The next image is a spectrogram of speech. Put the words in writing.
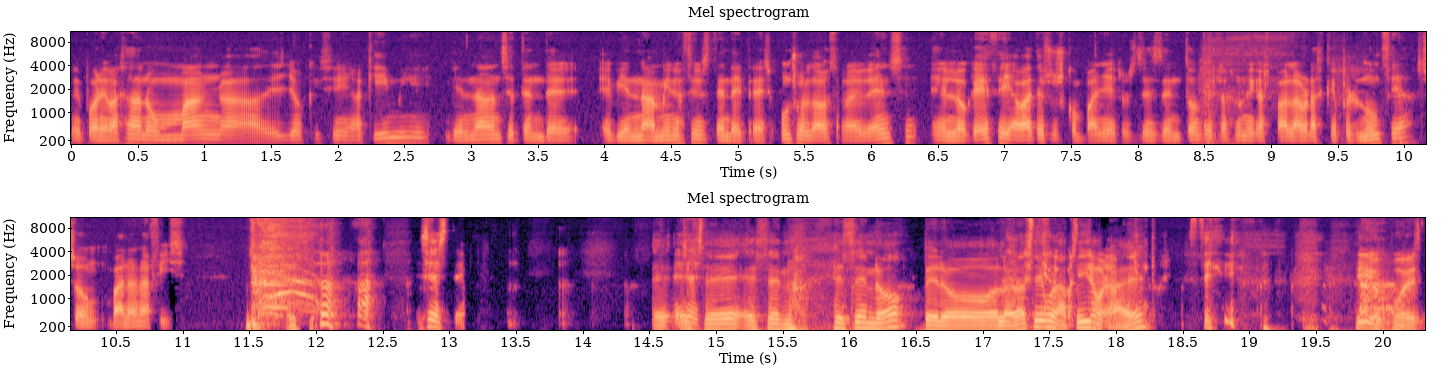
Me pone basado en un manga de Yokishi Akimi, Vietnam, 70 eh, Vietnam 1973. Un soldado estadounidense enloquece y abate a sus compañeros. Desde entonces las únicas palabras que pronuncia son banana fish. es este. Eh, Es ese, ese, no, ese no, pero la verdad tiene buena Pues pinta, ¿eh? Sí. Tío, pues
